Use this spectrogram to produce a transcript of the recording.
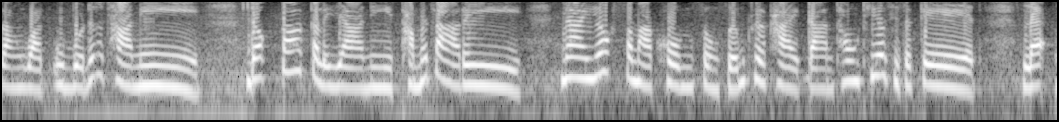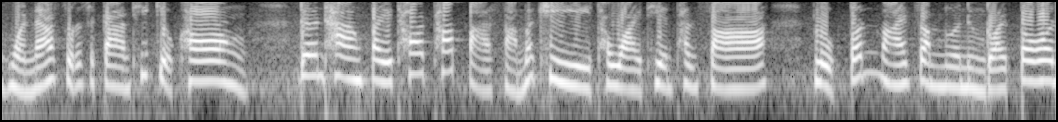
จังหวัดอุบลราชธานี ดรกัลยาณีธรรมจารี นายกสมาคมส่งเสริมเครือข่ายการท่องเที่ยวศรีสะเกดและหัวหน้าส่วนราชการที่เกี่ยวข้อง เดินทางไปทอดผ้าป่าสามัคคี ถวายเทียนพรรษา ปลูกต้นไม้จำนวน 100 ต้น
